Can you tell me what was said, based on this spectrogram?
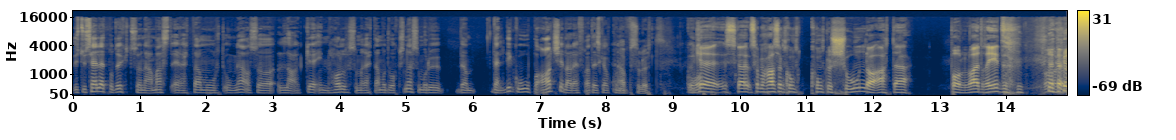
hvis du selger et produkt som nærmest er retta mot unger, og så lager innhold som er retta mot voksne, så må du være veldig god på å atskille det for at det skal kunne Absolutt. gå. Ok, skal, skal vi ha sånn kon konklusjon, da, at uh, boller er drit? Boller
